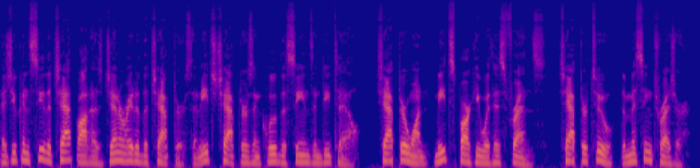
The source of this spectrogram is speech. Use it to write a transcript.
As you can see the chatbot has generated the chapters and each chapters include the scenes in detail. Chapter 1, Meet Sparky with his friends. Chapter 2, The Missing Treasure.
